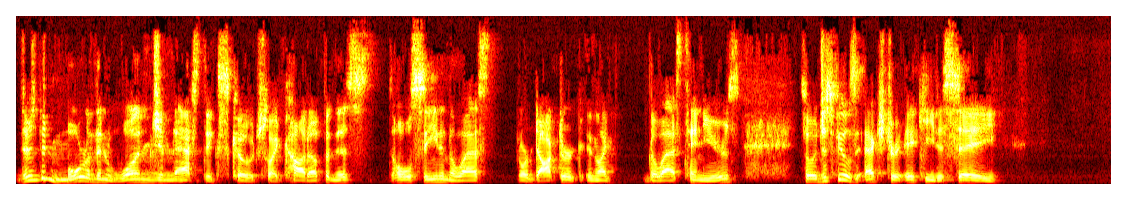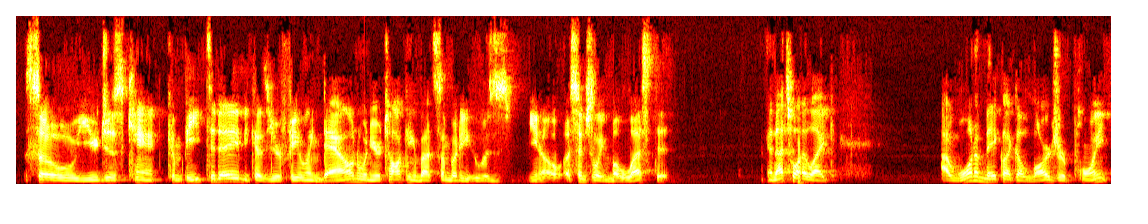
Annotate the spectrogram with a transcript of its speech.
there's been more than one gymnastics coach like caught up in this whole scene in the last or doctor in like the last 10 years. So it just feels extra icky to say so you just can't compete today because you're feeling down when you're talking about somebody who was, you know, essentially molested. And that's why like I want to make like a larger point,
